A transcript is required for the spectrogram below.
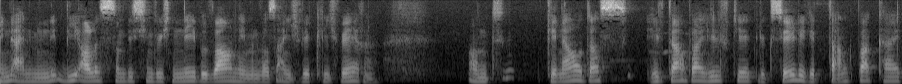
in einem, wie alles so ein bisschen durch den Nebel wahrnehmen, was eigentlich wirklich wäre. Und genau das dabei hilft dir glückselige Dankbarkeit,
